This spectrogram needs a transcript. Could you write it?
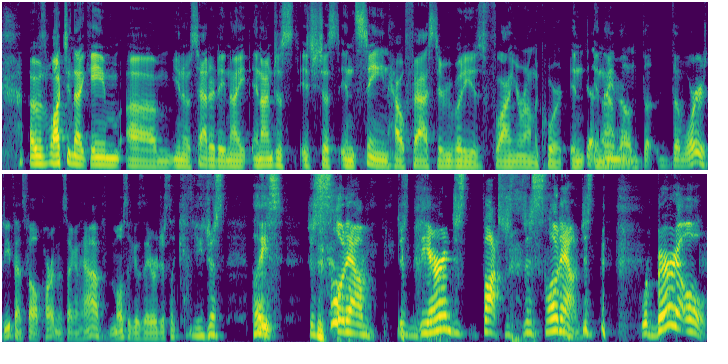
I was watching that game um, you know, Saturday night and I'm just it's just insane how fast everybody is flying around the court in, yeah, in I that mean, one. The, the Warriors defense fell apart in the second half, mostly because they were just like, Can you just please just slow down. Just De'Aaron, just Fox, just, just slow down. Just we're very old.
